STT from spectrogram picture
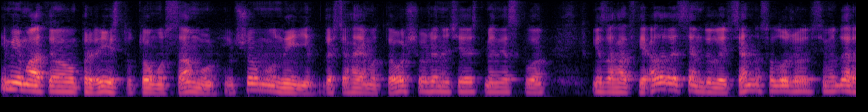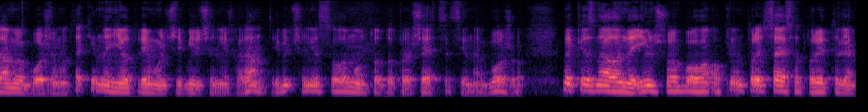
І ми матимемо приріст у тому самому, і в чому нині досягаємо того, що вже не через мене скло і загадки, але лицем до лиця насолоджуватися дарами Божими, так і нині отримуючи більше, ніж Грам, і більше, ніж Соломон, тобто пришестя Сина Божого, ми пізнали не іншого Бога, окрім Творця і Сотворителя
